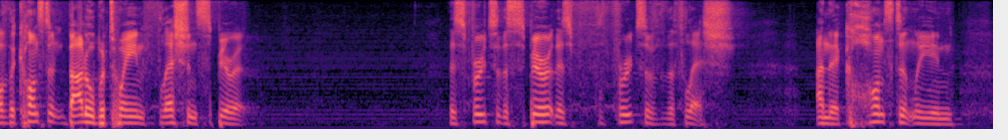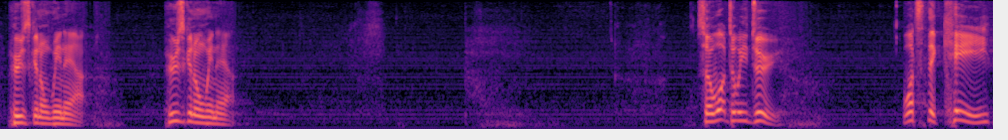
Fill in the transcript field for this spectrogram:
of the constant battle between flesh and spirit. There's fruits of the spirit, there's f- fruits of the flesh. And they're constantly in who's going to win out. Who's going to win out? So, what do we do? What's the key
